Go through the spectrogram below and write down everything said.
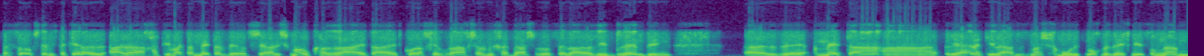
בסוף כשאתה מסתכל על, על חטיבת המטאוורס, שעל שמה הוא קרא את, ה, את כל החברה עכשיו מחדש ועושה לה rebranding, אז uh, המטא, הריאליטי לאבס, מה שאמור לתמוך בזה, הכניס אמנם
